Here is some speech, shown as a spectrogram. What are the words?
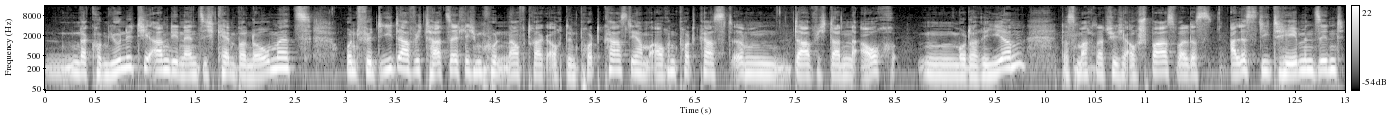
einer Community an, die nennt sich Camper Nomads. Und für die darf ich tatsächlich im Kundenauftrag auch den Podcast, die haben auch einen Podcast, ähm, darf ich dann auch ähm, moderieren. Das macht natürlich auch Spaß, weil das alles die Themen sind,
